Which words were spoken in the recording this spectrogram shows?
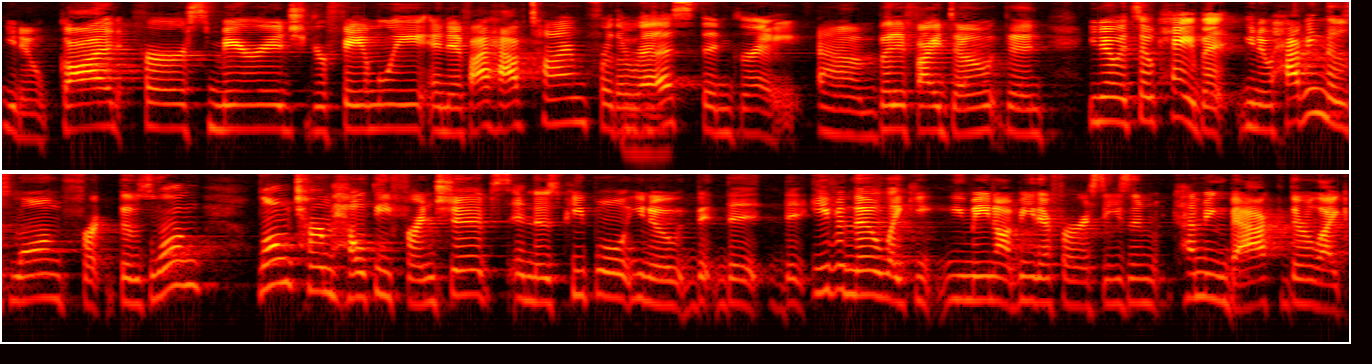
you know, God first, marriage, your family, and if I have time for the mm-hmm. rest, then great. Um, but if I don't, then you know it's okay. But you know, having those long, fr- those long, long-term healthy friendships and those people, you know, that, that, that even though like you, you may not be there for a season, coming back, they're like,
